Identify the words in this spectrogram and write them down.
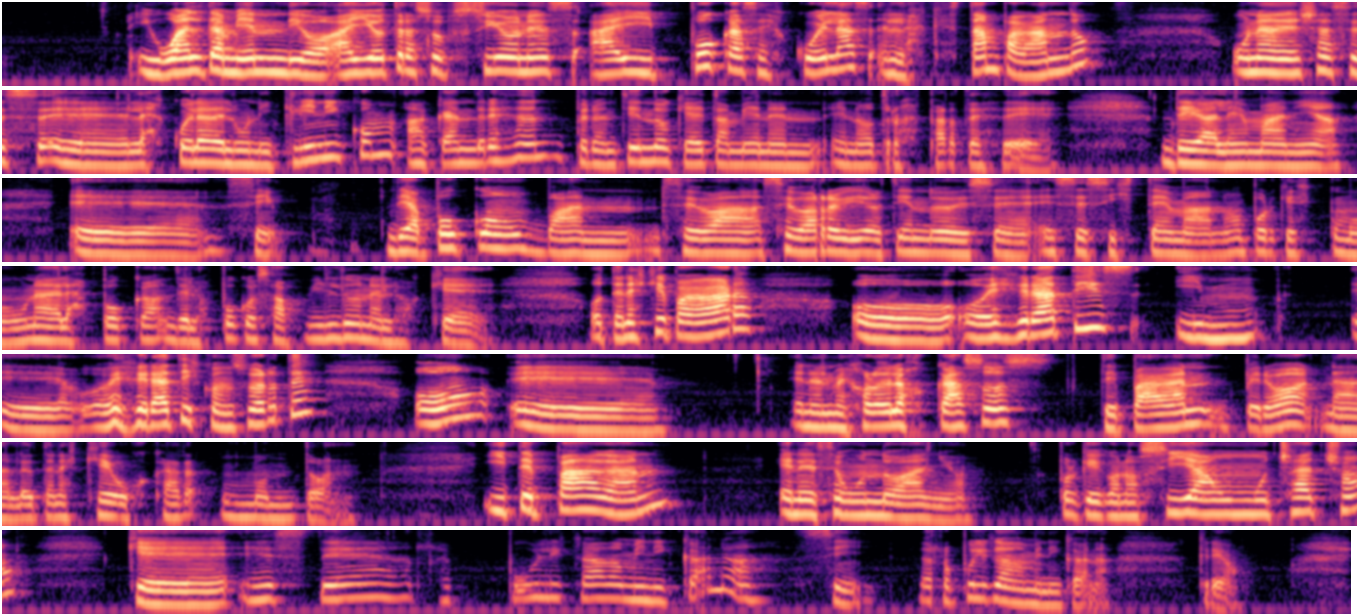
igual también, digo, hay otras opciones, hay pocas escuelas en las que están pagando. Una de ellas es eh, la escuela del Uniclinicum, acá en Dresden, pero entiendo que hay también en, en otras partes de, de Alemania. Eh, sí, de a poco van, se, va, se va revirtiendo ese, ese sistema, ¿no? Porque es como una de las pocas, de los pocos Ausbildung en los que o tenés que pagar o, o es gratis y eh, o es gratis con suerte, o en el mejor de los casos te pagan, pero nada, lo tenés que buscar un montón. Y te pagan en el segundo año, porque conocí a un muchacho que es de República Dominicana, sí, de República Dominicana, creo.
